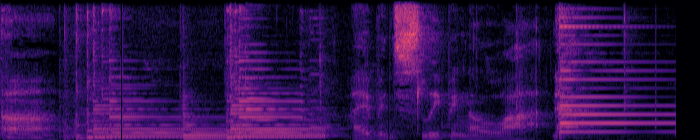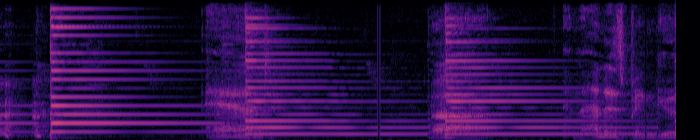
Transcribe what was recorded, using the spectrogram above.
uh, I have been sleeping a lot. and uh, and that has been good.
